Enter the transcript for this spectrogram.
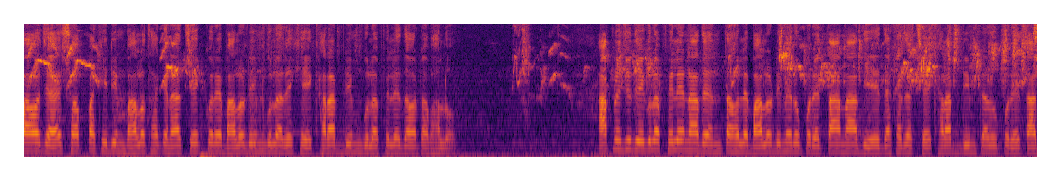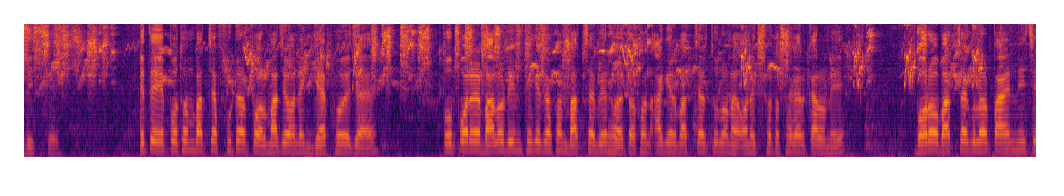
পাওয়া যায়, সব পাখি ডিম ভালো থাকে না, চেক করে ভালো ডিমগুলো রেখে খারাপ ডিমগুলো ফেলে দেওয়াটা ভালো। আপনি যদি এগুলো ফেলে না দেন তাহলে ভালো ডিমের উপরে তা না দিয়ে দেখা যাচ্ছে খারাপ ডিমটার উপরে তা দিচ্ছে। এতে প্রথম বাচ্চা ফুটার পর মাঝে অনেক গ্যাপ হয়ে যায় ও পরের ভালো ডিম থেকে যখন বাচ্চা বের হয়, তখন আগের বাচ্চার তুলনায় অনেক ছোট থাকার কারণে বড় বাচ্চাগুলোর পায়ের নিচে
